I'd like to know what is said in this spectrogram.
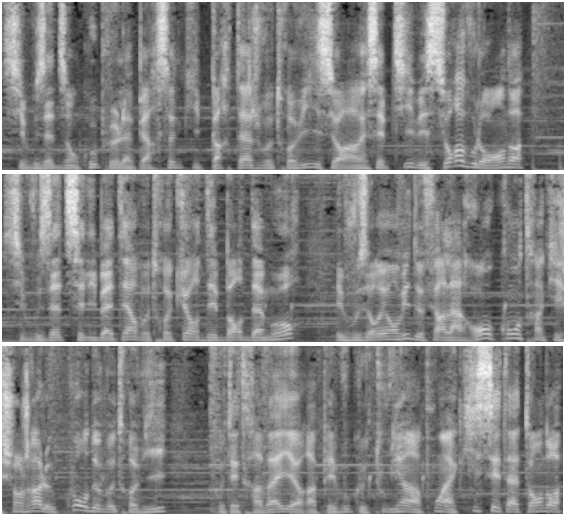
Si vous êtes en couple, la personne qui partage votre vie sera réceptive et saura vous le rendre. Si vous êtes célibataire, votre cœur déborde d'amour et vous aurez envie de faire la rencontre hein, qui changera le cours de votre vie. Côté travail, rappelez-vous que tout vient à un point à qui sait attendre.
